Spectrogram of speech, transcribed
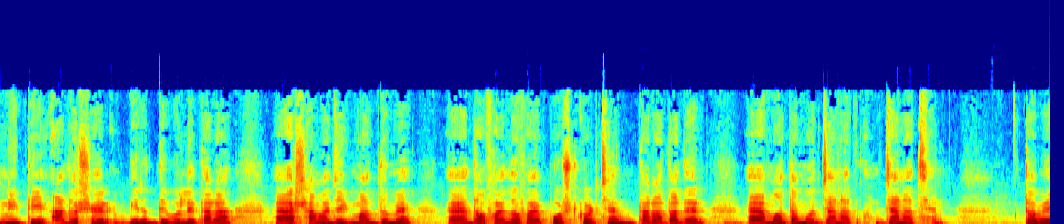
নীতি আদর্শের বিরুদ্ধে বলে তারা সামাজিক মাধ্যমে দফায় দফায় পোস্ট করছেন, তারা তাদের মতামত জানা, জানাচ্ছেন। তবে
